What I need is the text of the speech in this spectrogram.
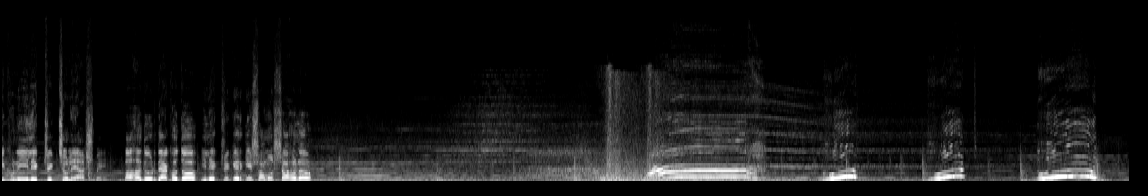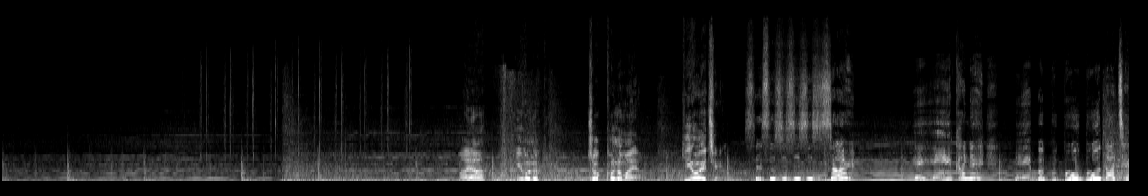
এখনই ইলেকট্রিক চলে আসবে। বাহাদুর, দেখো তো ইলেকট্রিকের কি সমস্যা হলো? মায়া? কি হলো কি? চোখ খোলো মায়া। কি হয়েছে? স্যার এখানে ভূত আছে।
